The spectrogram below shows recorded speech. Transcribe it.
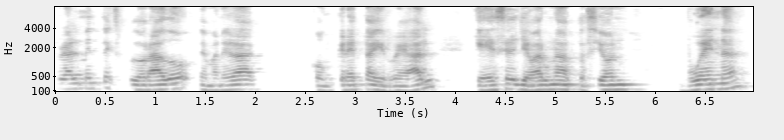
realmente explorado de manera concreta y real, que es el llevar una adaptación buena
